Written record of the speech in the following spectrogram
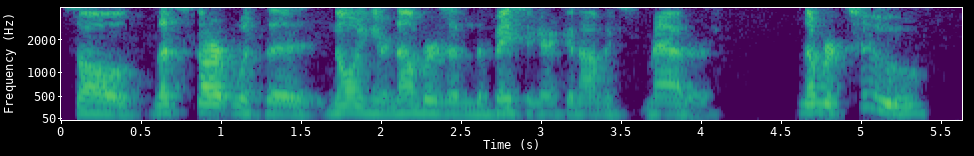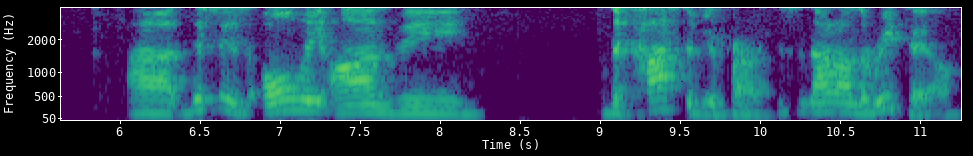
So let's start with the knowing your numbers and the basic economics matters. Number two, uh, this is only on the the cost of your product. This is not on the retail.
